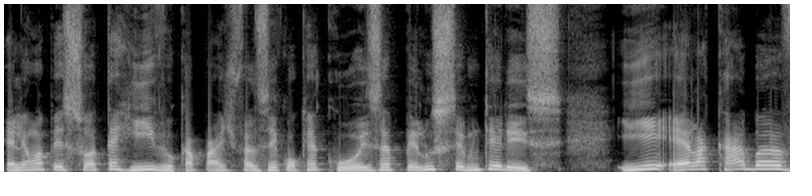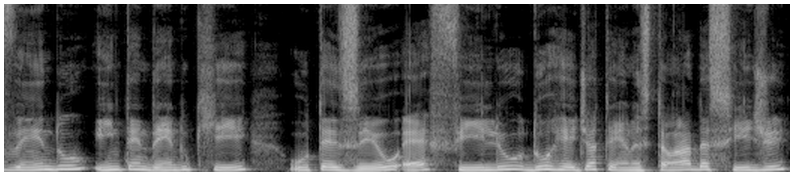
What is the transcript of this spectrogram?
ela é uma pessoa terrível, capaz de fazer qualquer coisa pelo seu interesse. E ela acaba vendo e entendendo que o Teseu é filho do rei de Atenas. Então ela decide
